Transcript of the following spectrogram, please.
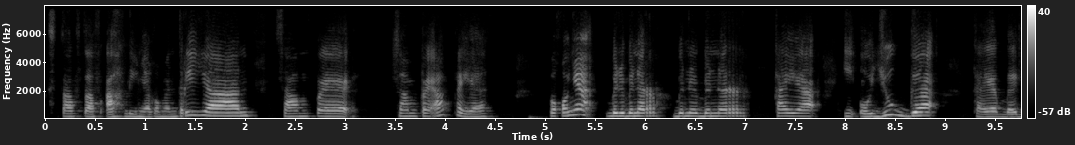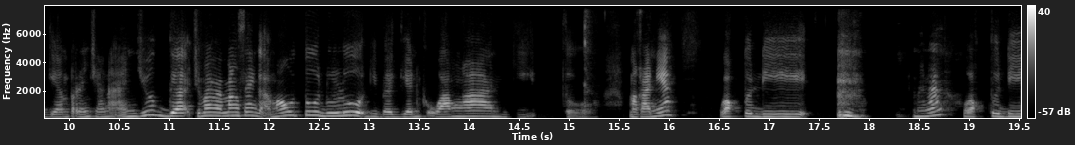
staff-staff ahlinya kementerian sampai sampai apa ya pokoknya benar-benar benar-benar kayak IO juga kayak bagian perencanaan juga. Cuma memang saya nggak mau tuh dulu di bagian keuangan gitu. Makanya waktu di mana? Waktu di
